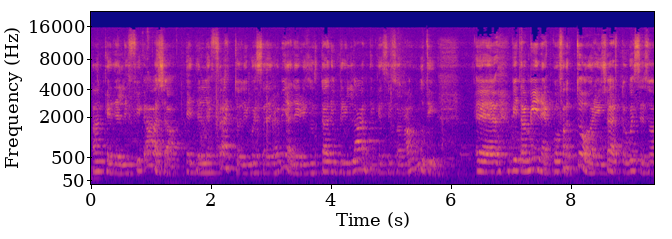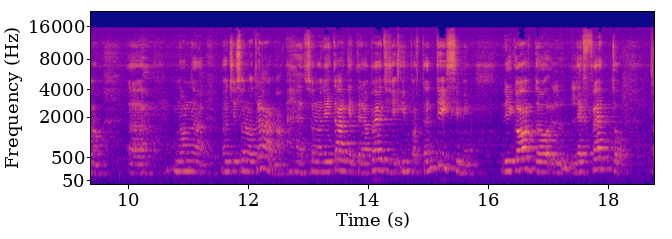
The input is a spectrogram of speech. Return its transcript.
anche dell'efficacia e dell'effetto di questa terapia, dei risultati brillanti che si sono avuti, eh, vitamine e cofattori, certo queste sono non, non ci sono trama, eh, sono dei target terapeutici importantissimi. Ricordo l'effetto eh,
